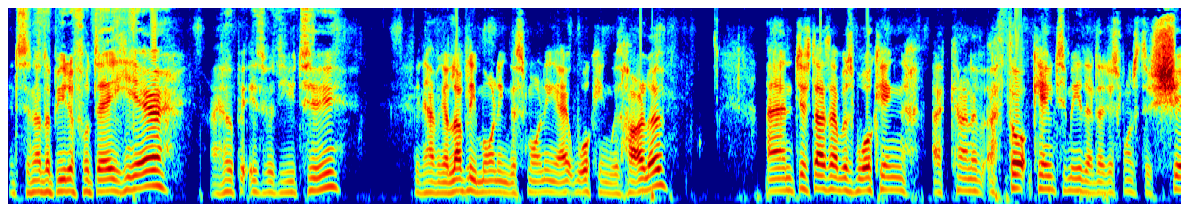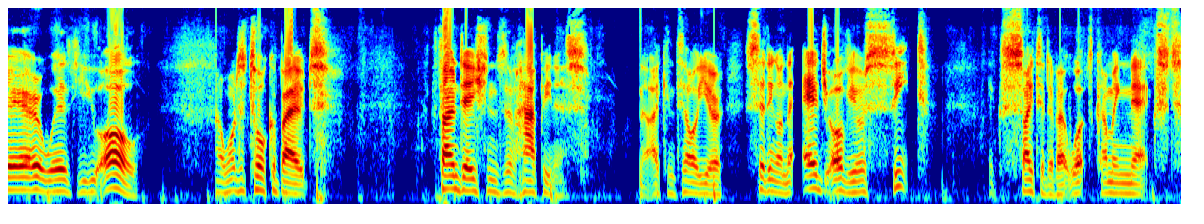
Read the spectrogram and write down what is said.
It's another beautiful day here. I hope it is with you too. Been having a lovely morning this morning out walking with Harlow. And just as I was walking, a kind of a thought came to me that I just wanted to share with you all. I want to talk about foundations of happiness. I can tell you're sitting on the edge of your seat, excited about what's coming next.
